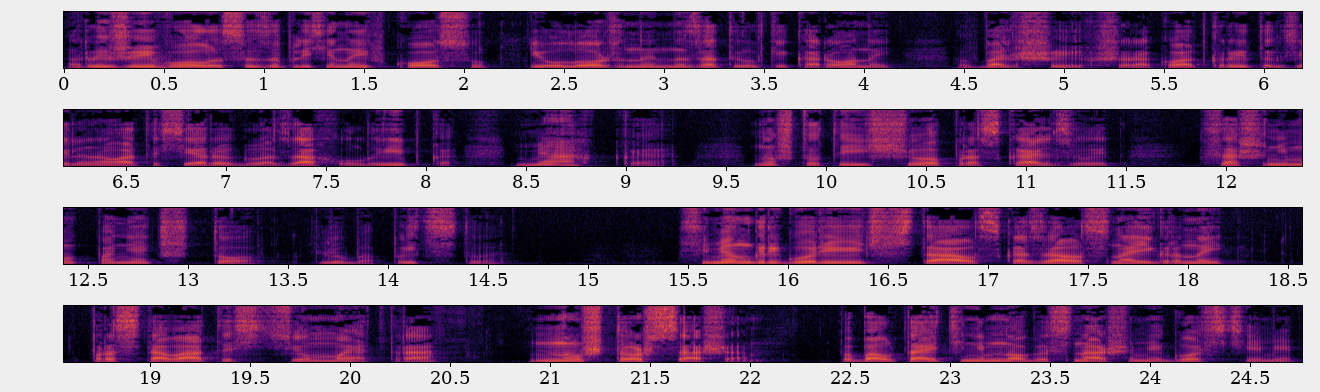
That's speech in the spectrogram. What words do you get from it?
рыжие волосы заплетены в косу и уложены на затылке короной. В больших, широко открытых зеленовато-серых глазах улыбка, мягкая, Но что-то еще проскальзывает. Саша не мог понять, что. Любопытство? Семен Григорьевич встал, сказал с наигранной простоватостью метра. «Ну что ж, Саша, поболтайте немного с нашими гостями,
